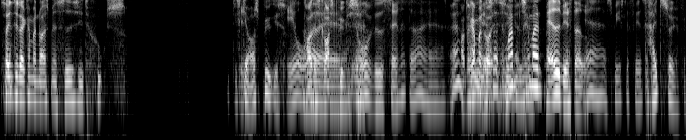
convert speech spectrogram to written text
så indtil der kan man nøjes med at sidde i sit hus. De skal også bygges. Det Nå, det skal også øh, bygges. Over ved Sande, der er Ja, Og der kan man, gå, så, man, så kan man bade ved stedet. ja, spiseligt fisk. Kitesurfe.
